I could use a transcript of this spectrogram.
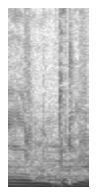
Andrew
